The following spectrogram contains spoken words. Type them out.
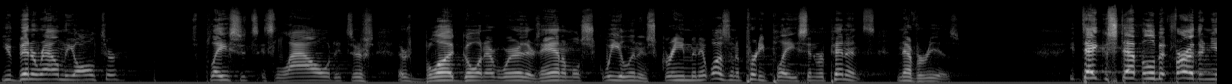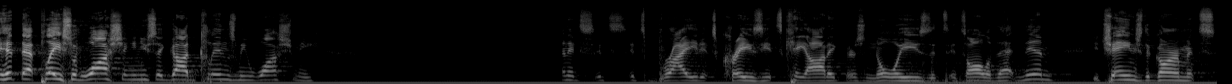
You've been around the altar. It's a place, it's, it's loud, it's, there's, there's blood going everywhere, there's animals squealing and screaming. It wasn't a pretty place, and repentance never is. You take a step a little bit further and you hit that place of washing and you say, God, cleanse me, wash me. And it's, it's, it's bright, it's crazy, it's chaotic, there's noise, it's, it's all of that. And then you change the garments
